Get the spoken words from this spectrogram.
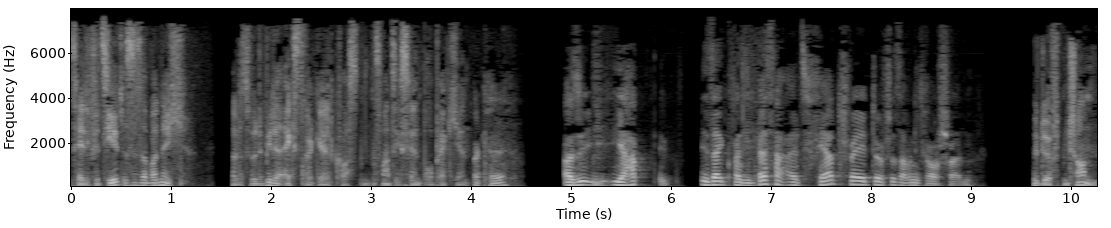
Zertifiziert ist es aber nicht, weil das würde wieder extra Geld kosten, 20 Cent pro Päckchen. Okay. Also ihr habt, ihr seid quasi besser als Fairtrade, dürft es aber nicht rausschreiben. Wir dürften schon,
